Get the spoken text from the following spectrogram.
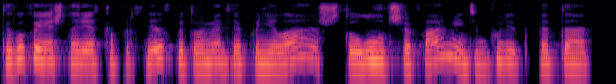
Такое, конечно, редко происходило. В какой-то момент я поняла, что лучшая память будет это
